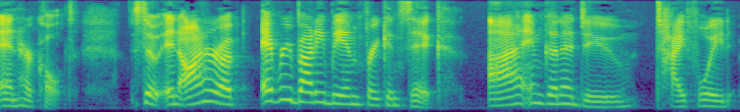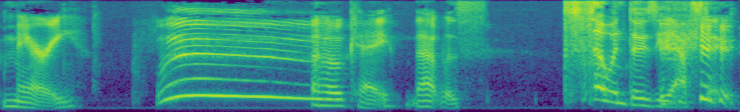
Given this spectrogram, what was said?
and her cult. So, in honor of everybody being freaking sick, I am gonna do Typhoid Mary. Woo! Mm-hmm. Okay, that was so enthusiastic.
